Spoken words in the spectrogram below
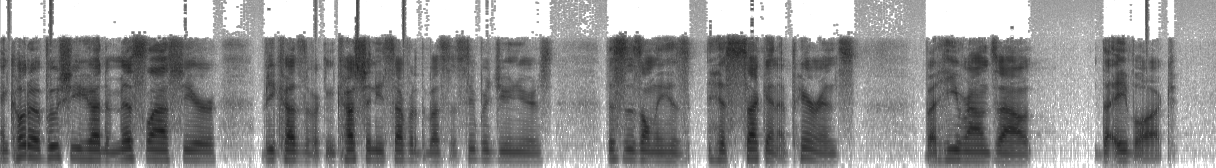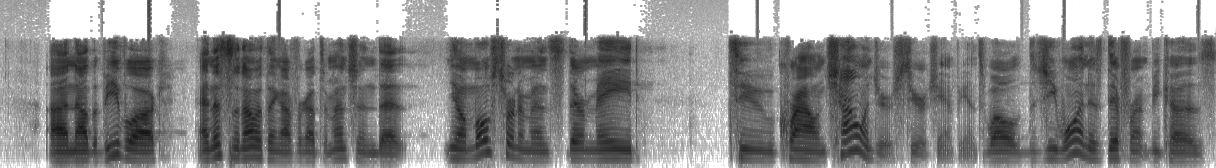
And Kota Ibushi, who had to miss last year because of a concussion he suffered at the Best of Super Juniors. This is only his, his second appearance, but he rounds out the A block. Uh, now the B block, and this is another thing I forgot to mention that you know most tournaments they're made to crown challengers to your champions. Well, the G1 is different because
